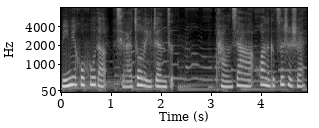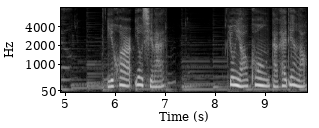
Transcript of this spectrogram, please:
迷迷糊糊的起来坐了一阵子，躺下换了个姿势睡。一会儿又起来，用遥控打开电脑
